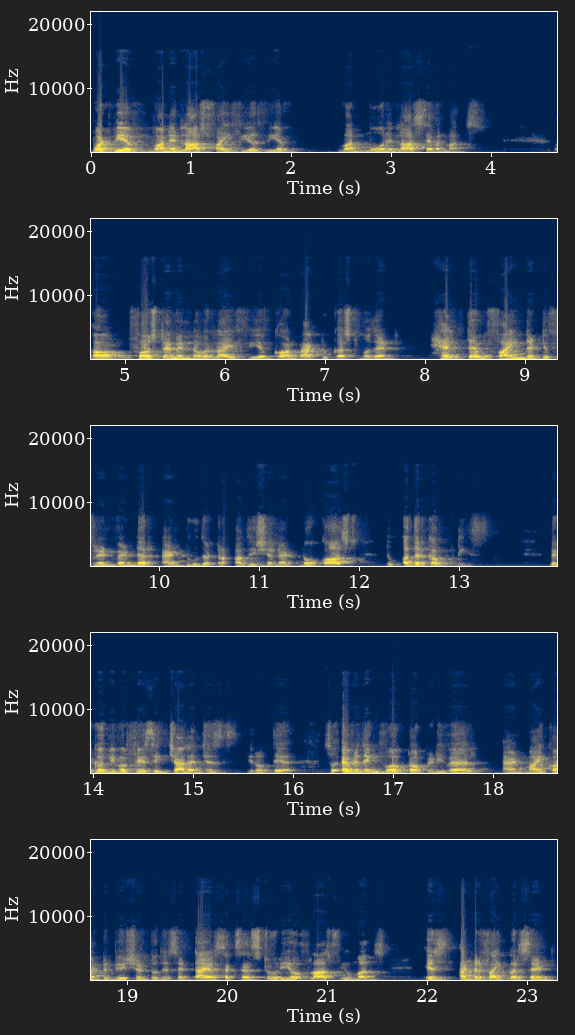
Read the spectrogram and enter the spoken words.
What we have won in last five years, we have won more in last seven months. Uh, first time in our life, we have gone back to customers and help them find a different vendor and do the transition at no cost to other companies because we were facing challenges, you know, there. So everything worked out pretty well. And my contribution to this entire success story of last few months is under five percent.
